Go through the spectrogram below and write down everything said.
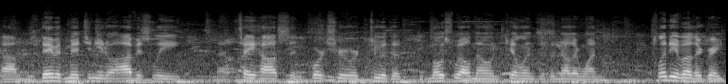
Um, as David mentioned, you know obviously uh, Tejas and Corkscrew are two of the, the most well known. Killen's is another one. Plenty of other great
